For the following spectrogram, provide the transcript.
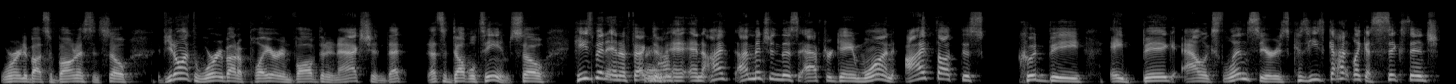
worrying about Sabonis. And so if you don't have to worry about a player involved in an action, that that's a double team. So he's been ineffective. Yeah. And, and I I mentioned this after game one. I thought this could be a big Alex Len series because he's got like a six inch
